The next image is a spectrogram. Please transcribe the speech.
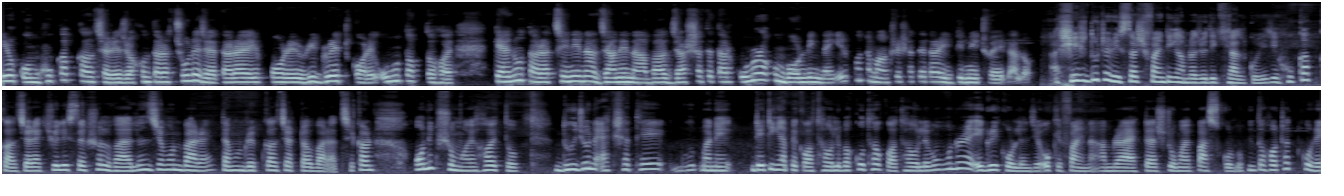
এরকম হুকআপ কালচারে যখন তারা চলে যায়, তারা এরপরে রিগ্রেট করে, অনুতপ্ত হয়। কেন তারা চেনে না, জানে না বা যার সাথে তার কোনো রকম বন্ডিং নাই, এরকম একটা মানুষের সাথে তারা ইন্টিমেট হয়ে গেল। আর শেষ দুটো রিসার্চ ফাইন্ডিং আমরা যদি খেয়াল করি যে hookup culture actually sexual violence যেমন বাড়ায়, তেমন রেপ কালচারটাও বাড়াচ্ছে। কারণ অনেক সময় হয়তো দুজন একসাথে মানে ডেটিং অ্যাপে কথা হলো বা কোথাও কথা হলো এবং ওনারা এগ্রি করলেন যে ওকে ফাইন আমরা একটা সময় পাস করব। কিন্তু হঠাৎ করে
